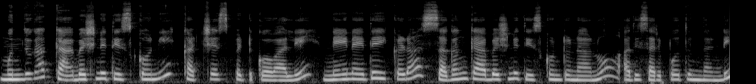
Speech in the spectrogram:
ముందుగా క్యాబేజ్ని తీసుకొని కట్ చేసి పెట్టుకోవాలి. నేనైతే ఇక్కడ సగం క్యాబేజ్ని తీసుకుంటున్నాను. అది సరిపోతుందండి.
